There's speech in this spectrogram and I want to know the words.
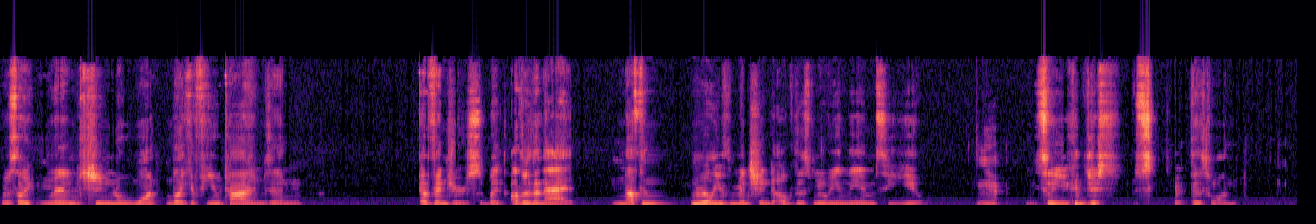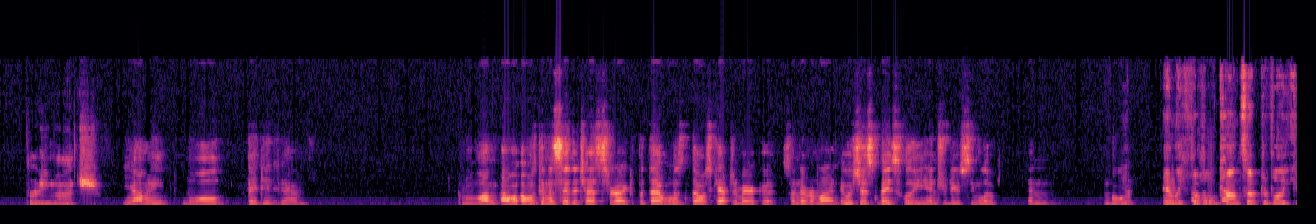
was like mentioned one like a few times in Avengers, but other than that, nothing really is mentioned of this movie in the MCU. Yeah, So you could just skip this one. pretty much. Yeah, I mean, well, they did have. well, I'm- I, I was gonna say the Tesseract, but that was that was Captain America, so never mind. It was just basically introducing Loki and Thor. And like the whole concept of like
